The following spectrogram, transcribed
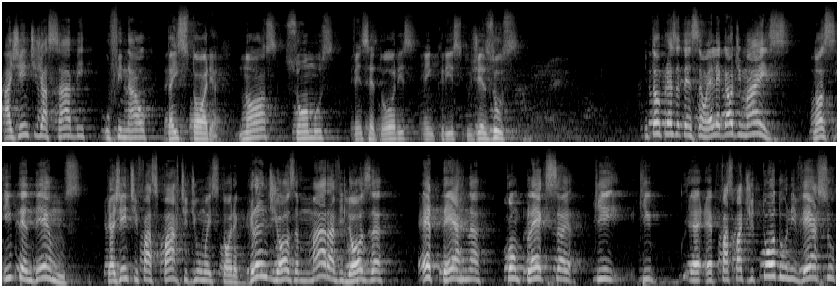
A gente já sabe o final da história. Nós somos vencedores em Cristo Jesus. Então presta atenção, é legal demais nós entendermos que a gente faz parte de uma história grandiosa, maravilhosa, eterna, complexa, que, que é, é, faz parte de todo o universo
